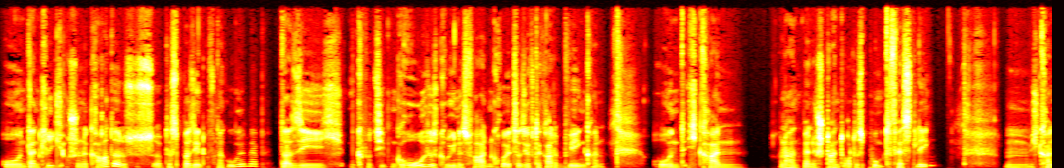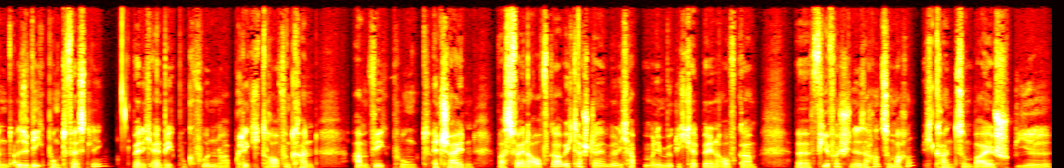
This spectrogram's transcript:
Und dann kriege ich auch schon eine Karte, das ist, äh, das basiert auf einer Google Map. Da sehe ich im Prinzip ein großes grünes Fadenkreuz, das ich auf der Karte bewegen kann. Und ich kann anhand meines Standortes Punkte festlegen. Hm, ich kann also Wegpunkte festlegen. Wenn ich einen Wegpunkt gefunden habe, klicke ich drauf und kann am Wegpunkt entscheiden, was für eine Aufgabe ich da stellen will. Ich habe immer die Möglichkeit, bei den Aufgaben äh, vier verschiedene Sachen zu machen. Ich kann zum Beispiel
